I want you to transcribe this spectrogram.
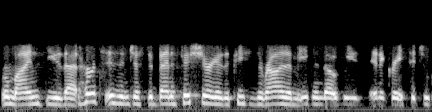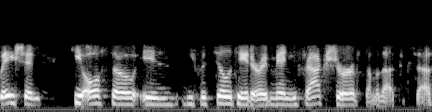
reminds you that Hurts isn't just a beneficiary of the pieces around him, even though he's in a great situation. He also is the facilitator and manufacturer of some of that success.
